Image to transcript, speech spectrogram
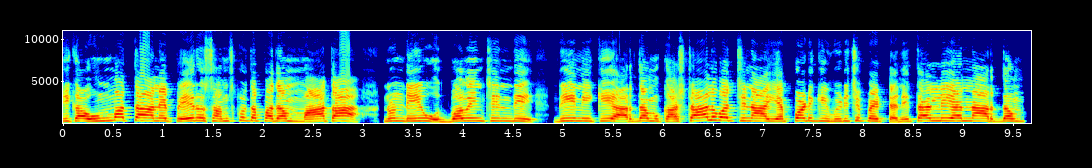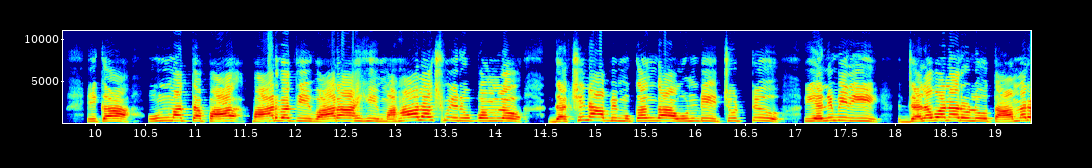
ఇక ఉన్మత్త అనే పేరు సంస్కృత పదం మాత నుండి ఉద్భవించింది. దీనికి అర్థం కష్టాలు వచ్చినా ఎప్పటికీ విడిచిపెట్టని తల్లి అన్న అర్థం. ఇక ఉన్మత్త పా పార్వతి వారాహి మహాలక్ష్మి రూపంలో ముఖంగా ఉండి చుట్టూ ఎనిమిది జలవనరులు తామర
